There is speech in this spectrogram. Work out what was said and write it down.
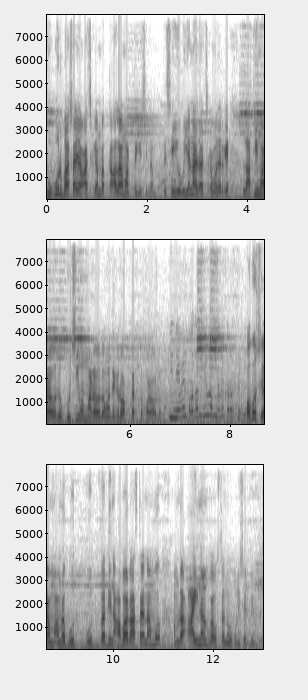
ঘুঘুর বাসায় আজকে আমরা তালা মারতে গেছিলাম। তো সেই অভিযানে আজ আজকে আমাদেরকে লাথি মারা হলো ঘুষি মারা হলো আমাদেরকে রক্তাক্ত করা হলো। কি নেবেন পদক্ষেপ আপনাদের তরফ থেকে? অবশ্যই আমরা বুধ বুধবার দিন আবার রাস্তায় নামবো। আমরা আইনানুক ব্যবস্থা নেব পুলিশের বিরুদ্ধে।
